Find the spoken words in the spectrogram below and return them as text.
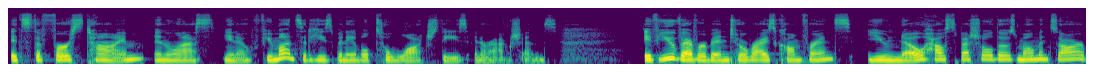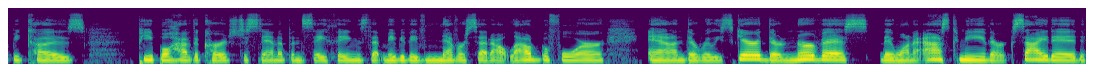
it's the first time in the last, you know, few months that he's been able to watch these interactions. If you've ever been to a Rise conference, you know how special those moments are because people have the courage to stand up and say things that maybe they've never said out loud before. And they're really scared, they're nervous, they want to ask me, they're excited.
